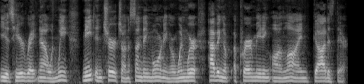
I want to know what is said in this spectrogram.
He is here right now. When we meet in church on a Sunday morning or when we're having a, a prayer meeting online, God is there.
